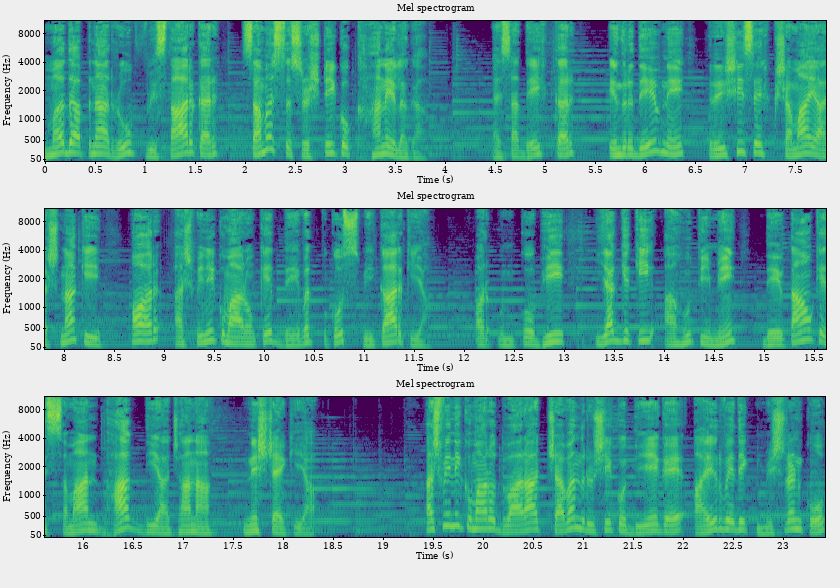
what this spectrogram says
मद अपना रूप विस्तार कर समस्त सृष्टि को खाने लगा। ऐसा देखकर इंद्रदेव ने ऋषि से क्षमा याचना की और अश्विनी कुमारों के देवत्व को स्वीकार किया और उनको भी यज्ञ की आहुति में देवताओं के समान भाग दिया जाना निश्चय किया। अश्विनी कुमारों द्वारा चवन ऋषि को दिए गए आयुर्वेदिक मिश्रण को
